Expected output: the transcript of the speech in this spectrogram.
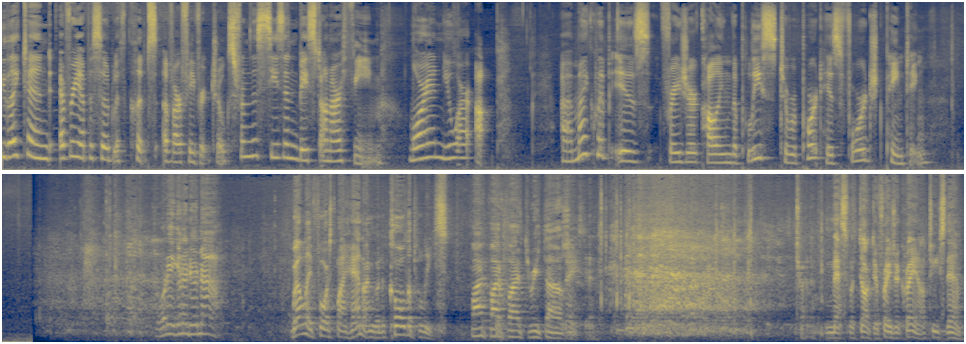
We like to end every episode with clips of our favorite jokes from this season based on our theme. Lauren, you are up. Uh, my clip is Frasier calling the police to report his forged painting. What are you going to do now? Well, they forced my hand. I'm going to call the police. 555 3000. Thanks, Dad. Trying to mess with Dr. Frasier Crane. I'll teach them.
